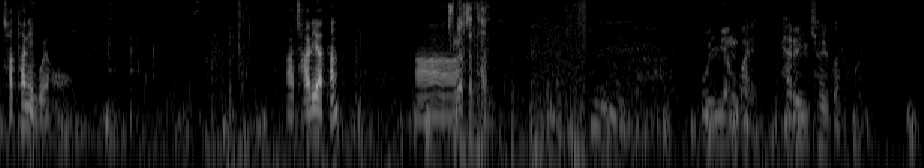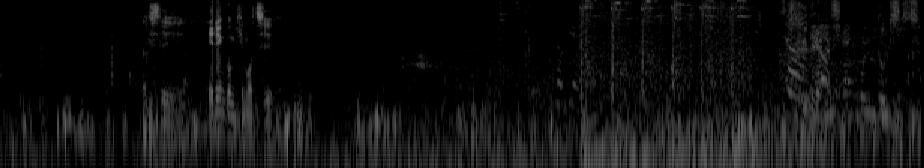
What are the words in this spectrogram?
자탄이 뭐야? 아 자리아탄? 아. 중력자탄. 운명과는 다른 결과로군. 역시 1인공 김오치 그대 안에 혼돈이 있어.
